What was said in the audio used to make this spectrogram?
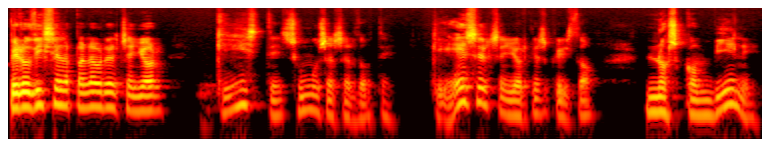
Pero dice la palabra del Señor que este sumo sacerdote, que es el Señor Jesucristo, nos conviene,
